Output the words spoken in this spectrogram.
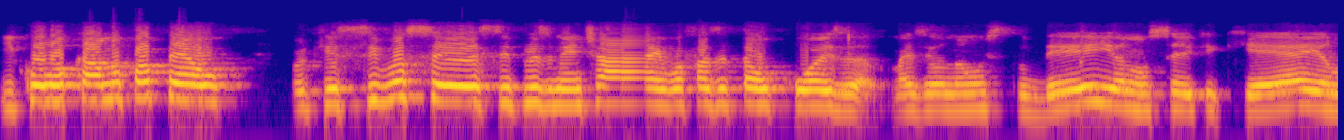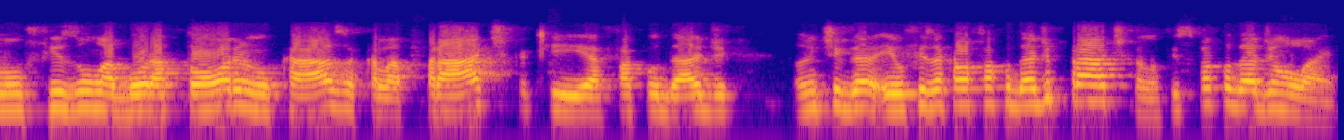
e colocar no papel. Porque se você simplesmente, ah, eu vou fazer tal coisa, mas eu não estudei, eu não sei o que, que é, eu não fiz um laboratório, no caso, aquela prática que a faculdade antiga, eu fiz aquela faculdade prática, não fiz faculdade online.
